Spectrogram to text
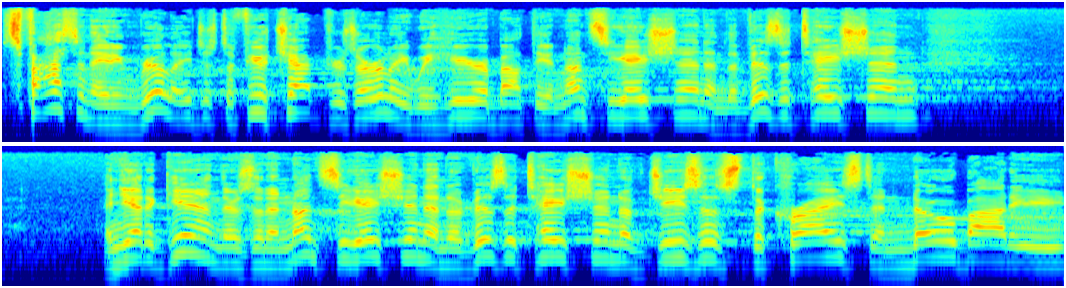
It's fascinating, really. Just a few chapters early, we hear about the Annunciation and the visitation and yet again, there's an annunciation and a visitation of Jesus the Christ, and nobody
